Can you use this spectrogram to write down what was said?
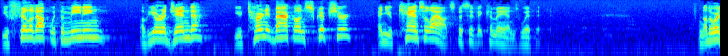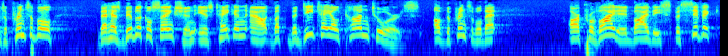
you fill it up with the meaning of your agenda, you turn it back on Scripture, and you cancel out specific commands with it. In other words, a principle that has biblical sanction is taken out, but the detailed contours of the principle that are provided by the specific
